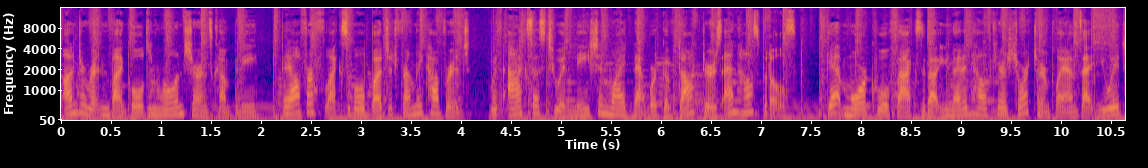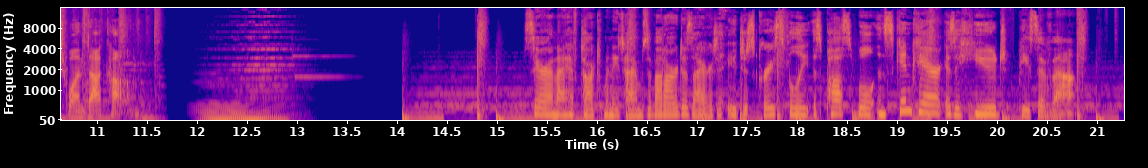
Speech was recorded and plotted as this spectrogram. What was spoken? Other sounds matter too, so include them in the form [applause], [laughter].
Underwritten by Golden Rule Insurance Company, they offer flexible, budget-friendly coverage with access to a nationwide network of doctors and hospitals. Get more cool facts about United Healthcare short-term plans at uh1.com. Sarah and I have talked many times about our desire to age as gracefully as possible, and skincare is a huge piece of that.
